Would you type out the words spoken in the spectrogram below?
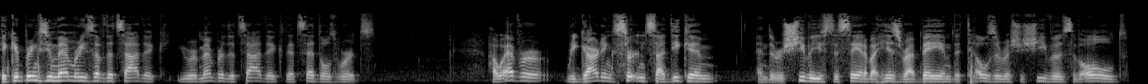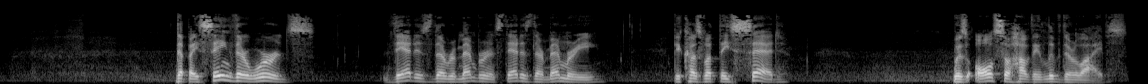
it brings you memories of the Tzaddik. You remember the Tzaddik that said those words. However, regarding certain Tzaddikim, and the Rishiva used to say it about his Rabbeim, the Telzer Rosh Yeshivas of old, that by saying their words, that is their remembrance, that is their memory, because what they said was also how they lived their lives.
